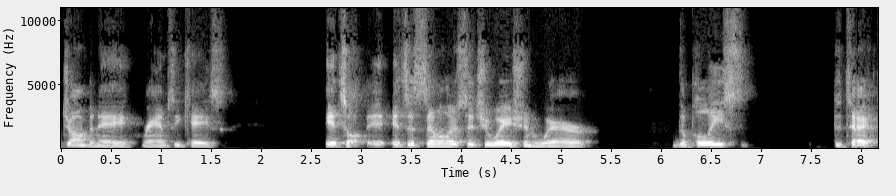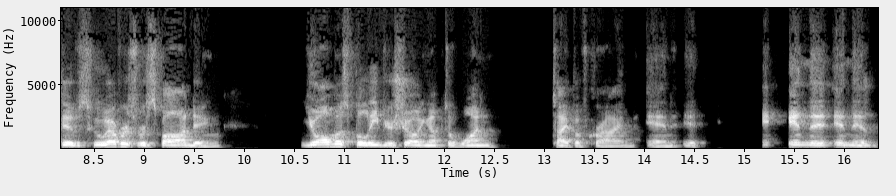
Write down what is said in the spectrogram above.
JonBenét Ramsey case. It's it's a similar situation where the police, detectives, whoever's responding, you almost believe you're showing up to one type of crime, and it in the in the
